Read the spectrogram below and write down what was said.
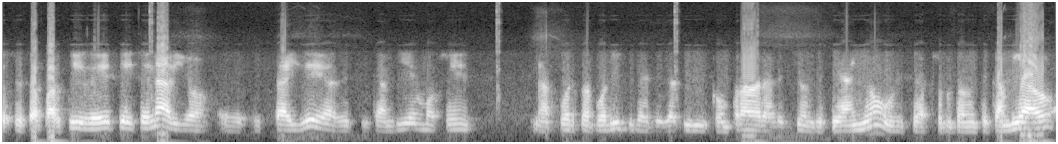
Entonces, a partir de ese escenario, eh, esta idea de que Cambiemos es la fuerza política que ya tiene comprada la elección de este año, hubiese absolutamente cambiado,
